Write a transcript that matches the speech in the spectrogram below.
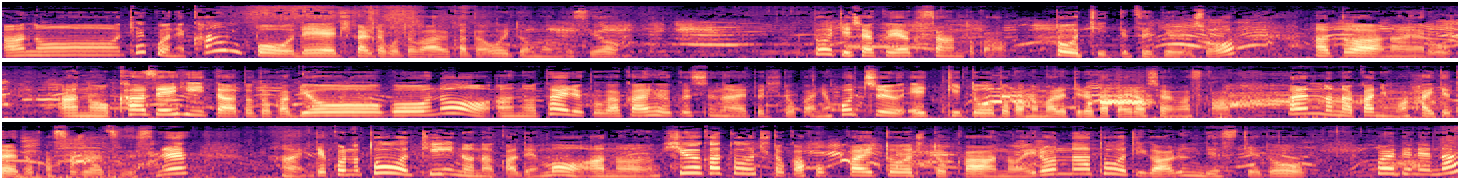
あのー結構ね漢方で聞かれたことがある方多いと思うんですよ。陶器芍薬さんとか陶器ってついてるでしょ？あとは何やろうあの風邪ひいた後とか病後のあの体力が回復しない時とかに補中液気糖とか飲まれてる方いらっしゃいますか？あれの中にも入ってたりとかするやつですね。はい、でこの陶器の中でもあの日向陶器とか北海陶器とかあのいろんな陶器があるんですけどこれでね奈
